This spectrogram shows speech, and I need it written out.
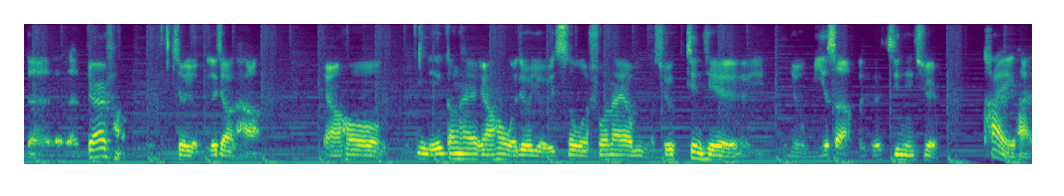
的边上就有一个教堂，然后你刚才，然后我就有一次我说，那要不我去进去有弥撒，我就进去去看一看，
